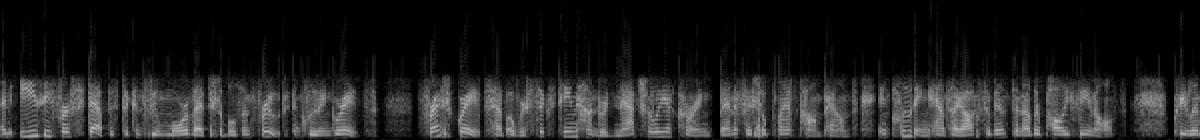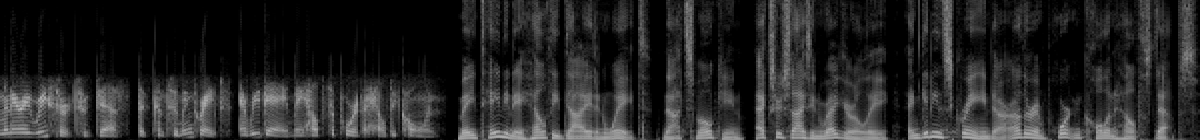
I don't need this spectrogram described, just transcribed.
An easy first step is to consume more vegetables and fruit, including grapes. Fresh grapes have over 1,600 naturally occurring beneficial plant compounds, including antioxidants and other polyphenols. Preliminary research suggests that consuming grapes every day may help support a healthy colon. Maintaining a healthy diet and weight, not smoking, exercising regularly, and getting screened are other important colon health steps.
